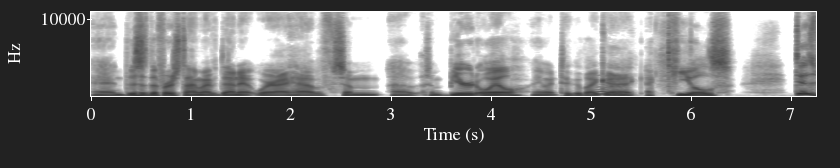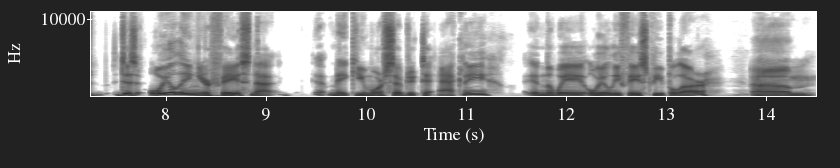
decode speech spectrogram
And this is the first time I've done it where I have some uh, some beard oil. I went to like a, a Kiehl's. Does does oiling your face not make you more subject to acne in the way oily faced people are? Um,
